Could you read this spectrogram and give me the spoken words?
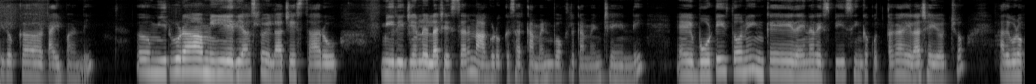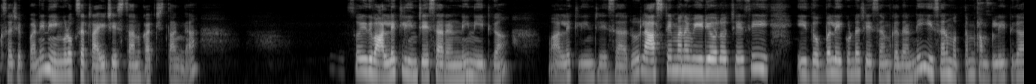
ఇదొక టైప్ అండి. మీరు కూడా మీ ఏరియాస్లో ఎలా చేస్తారు మీ రీజియన్లో ఎలా చేస్తారో నాకు కూడా ఒకసారి కమెంట్ బాక్స్లో కమెంట్ చేయండి. ఏ, బోటీతోని ఇంకా ఏదైనా రెసిపీస్ ఇంకా కొత్తగా ఎలా చేయొచ్చో అది కూడా ఒకసారి చెప్పండి. నేను కూడా ఒకసారి ట్రై చేస్తాను ఖచ్చితంగా. సో ఇది వాళ్ళే క్లీన్ చేశారండి నీట్గా. వాళ్ళే క్లీన్ చేశారు. లాస్ట్ టైం మన వీడియోలో వచ్చేసి ఈ దొబ్బ లేకుండా చేసాం కదండి. ఈసారి మొత్తం కంప్లీట్గా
